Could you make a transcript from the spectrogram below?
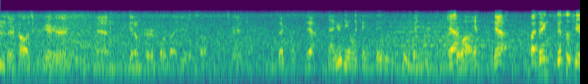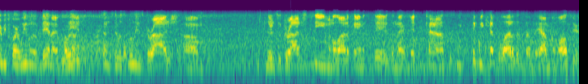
through their college career here, and you get them for four or five years. So it's great. That's excellent. Yeah. Now you're the only famous Dave with a Studebaker. Yeah. For a while, yeah. Yeah. I think this was here before we moved in, I Oh, believe, since it was Willie's Garage. Um, there's a garage theme in a lot of famous Dave's, and that it kind of, we think we kept a lot of the stuff they have on the walls here,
